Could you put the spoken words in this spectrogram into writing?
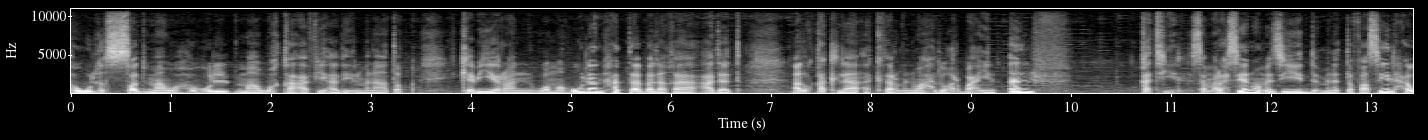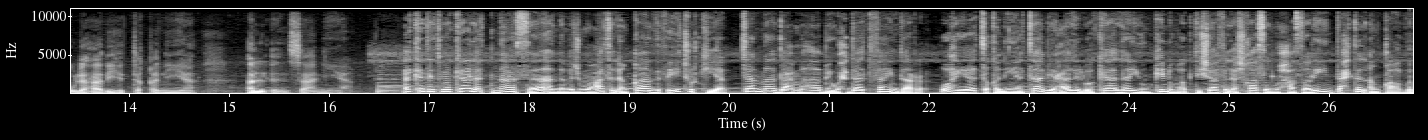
هول الصدمة وهول ما وقع في هذه المناطق كبيرا ومهولا حتى بلغ عدد القتلى أكثر من 41 ألف قتيل. سمر حسين ومزيد من التفاصيل حول هذه التقنية الإنسانية. أكدت وكالة ناسا أن مجموعات الإنقاذ في تركيا تم دعمها بوحدات FINDER وهي تقنية تابعة للوكالة يمكنها اكتشاف الأشخاص المحاصرين تحت الأنقاض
